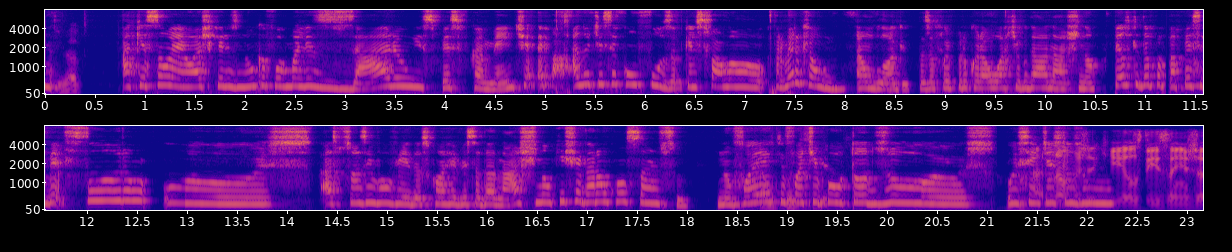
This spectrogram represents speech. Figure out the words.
Exato. A questão é, eu acho que eles nunca formalizaram especificamente. Epá, a notícia é confusa, porque eles falam. Primeiro que é um, é um blog, depois eu fui procurar o artigo da National. Pelo que deu pra, perceber, foram os, as pessoas envolvidas com a revista da National que chegaram ao consenso. Não foi É um que foi tipo todos os, os Ah, cientistas não, mas do. aqui eles dizem já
